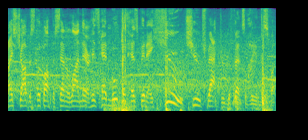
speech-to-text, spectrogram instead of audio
Nice job to slip off the center line there. His head movement has been a huge, huge factor defensively in this fight.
